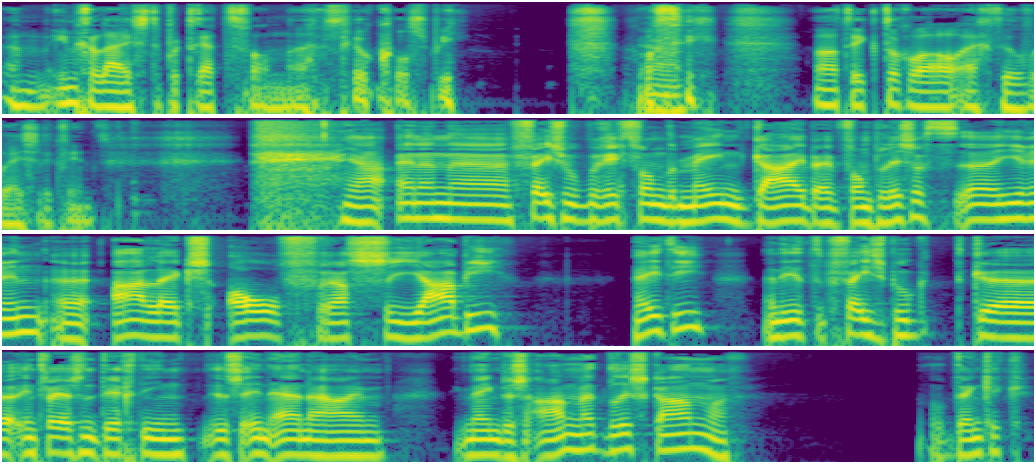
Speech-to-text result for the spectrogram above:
een ingelijste portret van Bill Cosby. Wat, Ja. ik, wat ik toch wel echt heel vreselijk vind. ja, en een Facebook bericht van de main guy bij, van Blizzard hierin. Alex Alfrasiabi heet hij. En die het op Facebook eh, in 2013, dus in Anaheim. Ik neem dus aan met BlizzCon, maar dat denk ik.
